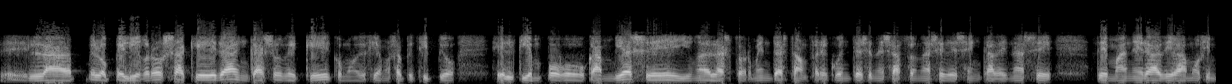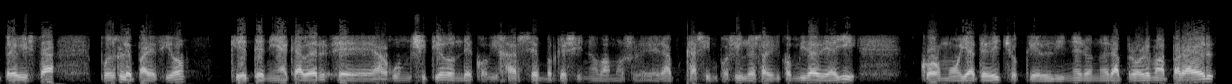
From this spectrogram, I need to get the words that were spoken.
eh, la, lo peligrosa que era en caso de que, como decíamos al principio, el tiempo cambiase y una de las tormentas tan frecuentes en esa zona se desencadenase de manera, digamos, imprevista, pues le pareció que tenía que haber eh, algún sitio donde cobijarse porque si no, vamos, era casi imposible salir con vida de allí. Como ya te he dicho que el dinero no era problema para él,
